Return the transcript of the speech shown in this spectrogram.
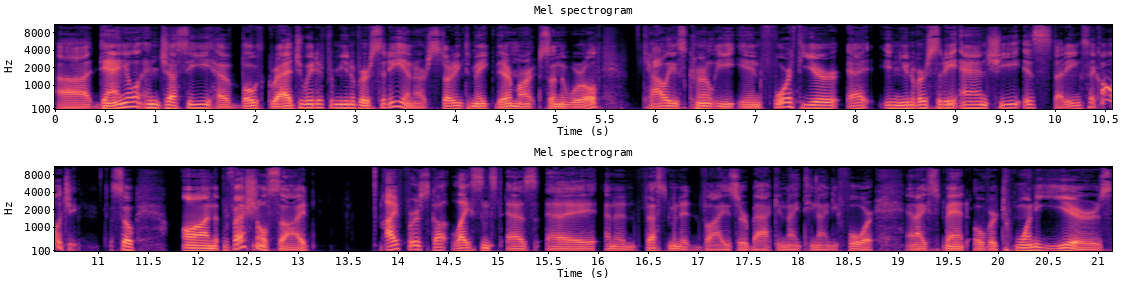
Uh, Daniel and Jesse have both graduated from university and are starting to make their marks on the world. Callie is currently in fourth year at, in university and she is studying psychology. So, on the professional side, I first got licensed as a, an investment advisor back in 1994, and I spent over 20 years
